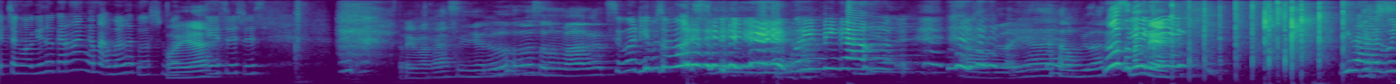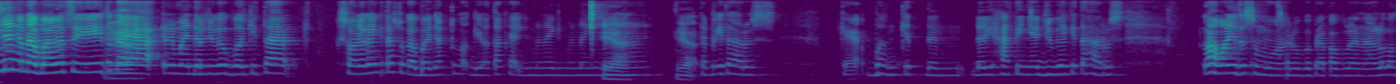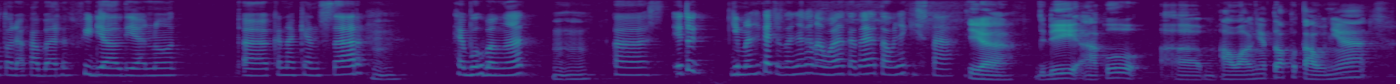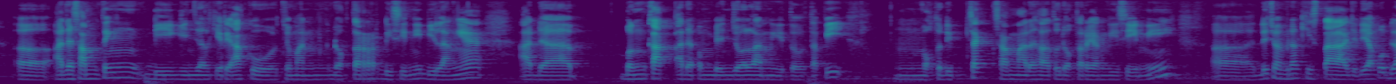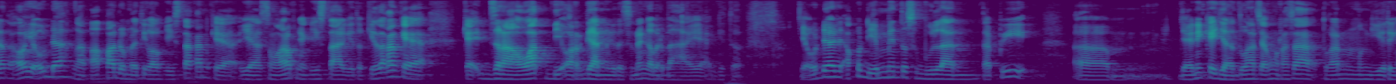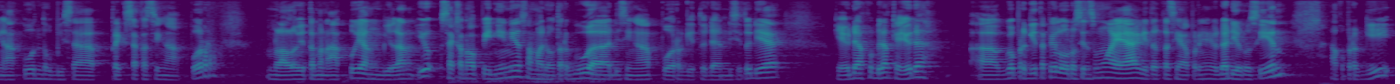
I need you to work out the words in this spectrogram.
cengok gitu karena ngena banget loh semua. Oh ya? Iya serius serius. Terima kasih, aduh seneng banget. Semua diem semua di sini. Merinding kak aku. Alhamdulillah ya, alhamdulillah. Aduh seneng deh. Gila Yes. lagunya ngena banget sih. Itu Iya. kayak reminder juga buat kita. Soalnya kan kita suka banyak tuh di otak kayak gimana gimana gimana. Iya. Tapi kita harus kayak bangkit dan dari hatinya juga kita harus lawan itu semua. Baru beberapa bulan lalu waktu ada kabar Vidi Aldiano eh, kena cancer, Mm-mm. heboh banget. Mm-mm. Eh, itu gimana sih kak ceritanya kan awalnya katanya taunya kista. Iya, jadi aku em, awalnya tuh aku taunya eh, ada something di ginjal kiri aku. Cuman dokter di sini bilangnya ada bengkak, ada pembenjolan gitu. Tapi mm, waktu dicek sama ada satu dokter yang di sini, eh, dia cuma bilang kista. Jadi aku bilang oh ya udah nggak apa-apa dong berarti kalau kista kan kayak ya semua orang punya kista gitu. Kista kan kayak kayak jerawat di organ gitu. Sebenarnya nggak berbahaya gitu. Ya udah aku diemin tuh sebulan. Tapi em, ya ini kayak jalan Tuhan sih aku ngerasa Tuhan menggiring aku untuk bisa periksa ke Singapura melalui teman aku yang bilang yuk second opinion yuk sama dokter gua di Singapura gitu dan di situ dia ya udah aku bilang kayak udah gue pergi tapi lu urusin semua ya gitu ke Singapurnya udah diurusin aku pergi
